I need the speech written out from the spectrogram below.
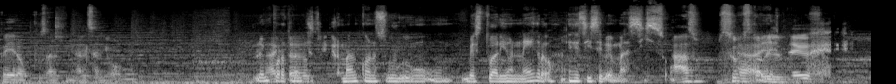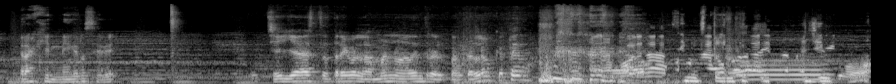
pero pues al final salió. Lo importante es. Superman con su vestuario negro. Ese sí se ve macizo. Ah, su, con Ay, el este, traje negro se ve. Sí, ya hasta traigo la mano adentro del pantalón, ¿qué pedo? Ahora Se me explotó.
